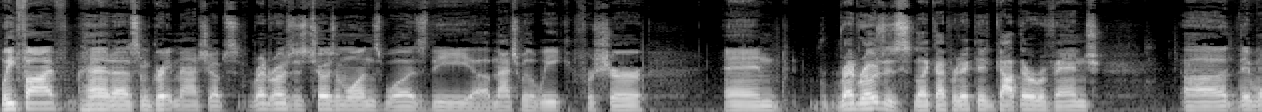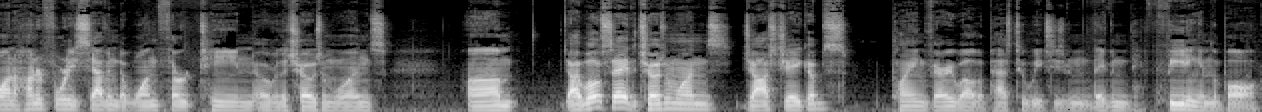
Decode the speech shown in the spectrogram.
week five had uh, some great matchups. Red Roses chosen ones was the uh, matchup of the week for sure, and Red Roses, like I predicted, got their revenge. Uh, they won 147 to 113 over the chosen ones. Um, I will say the chosen ones, Josh Jacobs, playing very well the past two weeks. He's been they've been feeding him the ball.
